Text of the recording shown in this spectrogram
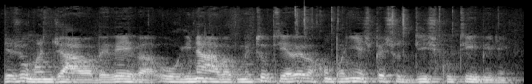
Gesù mangiava, beveva, urinava come tutti, aveva compagnie spesso discutibili.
